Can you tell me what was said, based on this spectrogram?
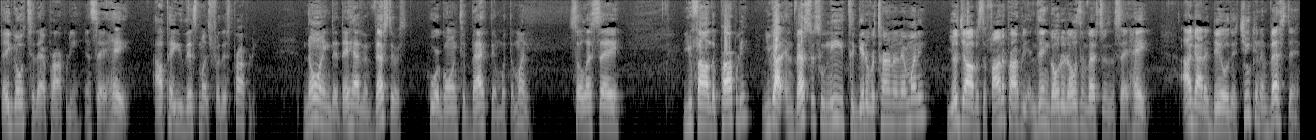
they go to that property and say, "Hey, I'll pay you this much for this property." Knowing that they have investors who are going to back them with the money. So let's say you found the property, you got investors who need to get a return on their money. Your job is to find a property and then go to those investors and say, "Hey, I got a deal that you can invest in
